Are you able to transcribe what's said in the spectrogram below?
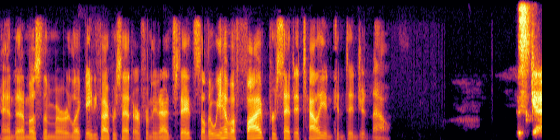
and uh, most of them are like 85% are from the United States. Although we have a 5% Italian contingent now. This guy.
